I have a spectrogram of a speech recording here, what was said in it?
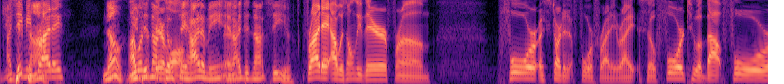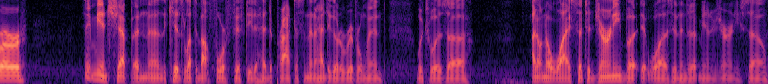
Did you I see did me not. Friday? No, I you wasn't did not there go long. say hi to me, and I did not see you. Friday, I was only there from four. It started at four Friday, right? So four to about four. I think me and Shep and uh, the kids left about four fifty to head to practice, and then I had to go to Riverwind, which was uh, I don't know why such a journey, but it was. It ended up being a journey. So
